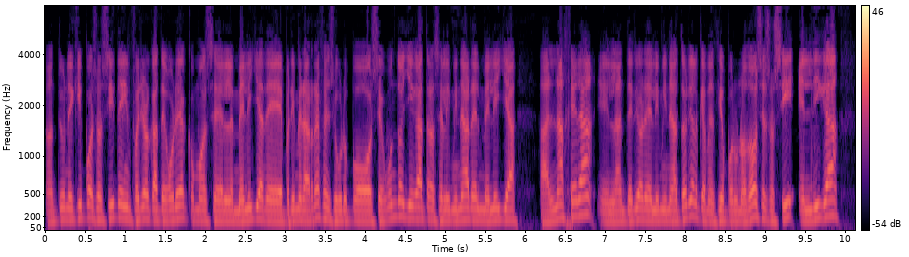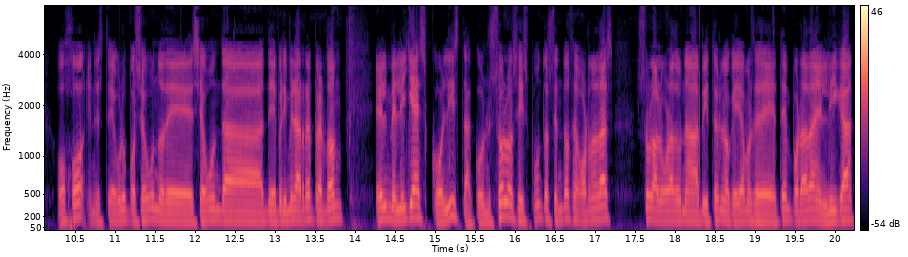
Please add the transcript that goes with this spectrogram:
ante un equipo, eso sí, de inferior categoría, como es el Melilla de primera ref en su grupo segundo. Llega tras eliminar el Melilla al Nájera en la anterior eliminatoria, el que venció por 1-2. Eso sí, en Liga Ojo, en este grupo segundo de segunda de primera red, perdón, el Melilla es colista con solo seis puntos en doce jornadas, solo ha logrado una victoria en lo que llamamos de temporada en Liga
